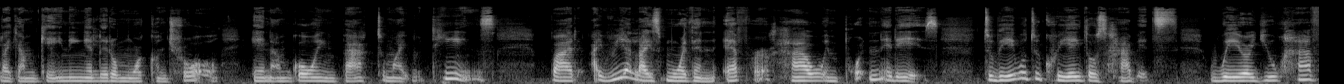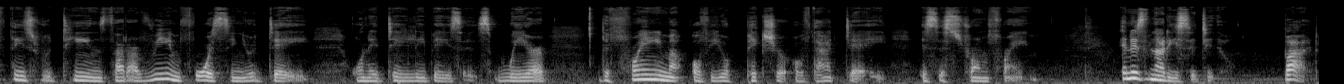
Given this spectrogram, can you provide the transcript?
like I'm gaining a little more control and I'm going back to my routines. But I realize more than ever how important it is to be able to create those habits where you have these routines that are reinforcing your day on a daily basis, where the frame of your picture of that day is a strong frame. And it's not easy to do, but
